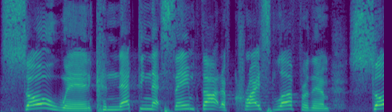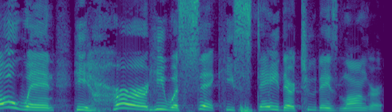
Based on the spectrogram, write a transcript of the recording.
so when, connecting that same thought of Christ's love for them, so when he heard he was sick, he stayed there two days longer.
